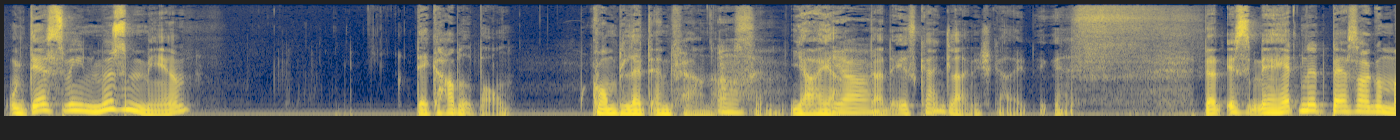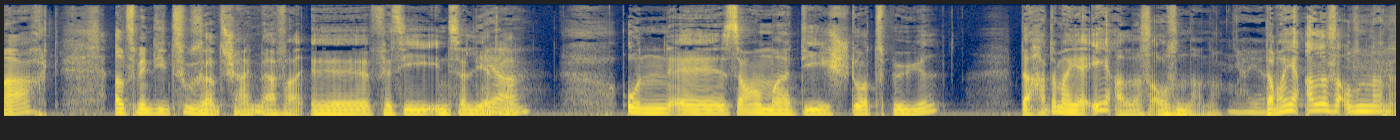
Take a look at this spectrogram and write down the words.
Und deswegen müssen wir der Kabelbau komplett entfernen. Ja, ja, Ja. das ist keine Kleinigkeit. Das ist, wir hätten es besser gemacht, als wir die Zusatzscheinwerfer äh, für sie installiert Ja. haben. Und äh, sagen wir mal, die Sturzbügel, da hatte man ja eh alles auseinander. Ja, ja. Da war ja alles auseinander.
